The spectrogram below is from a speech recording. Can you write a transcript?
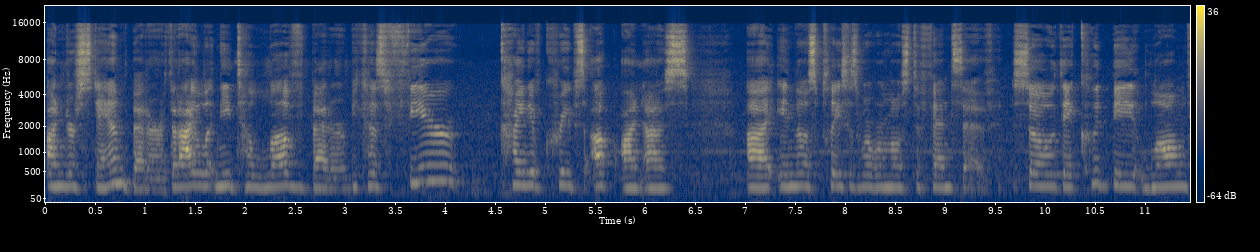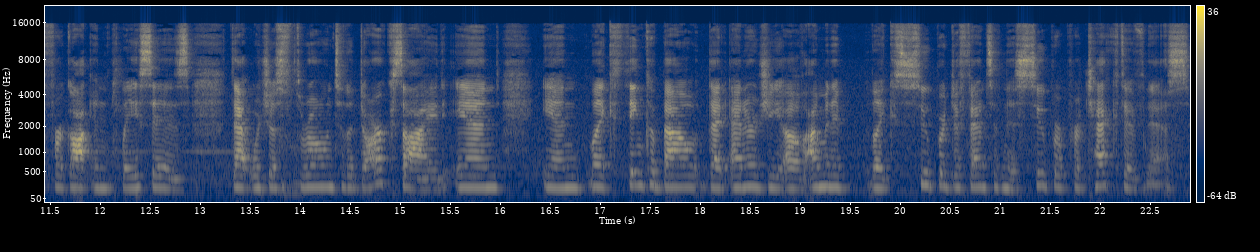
understand better that i need to love better because fear kind of creeps up on us uh, in those places where we're most defensive. So they could be long forgotten places that were just thrown to the dark side and and like think about that energy of I'm going to like super defensiveness, super protectiveness.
